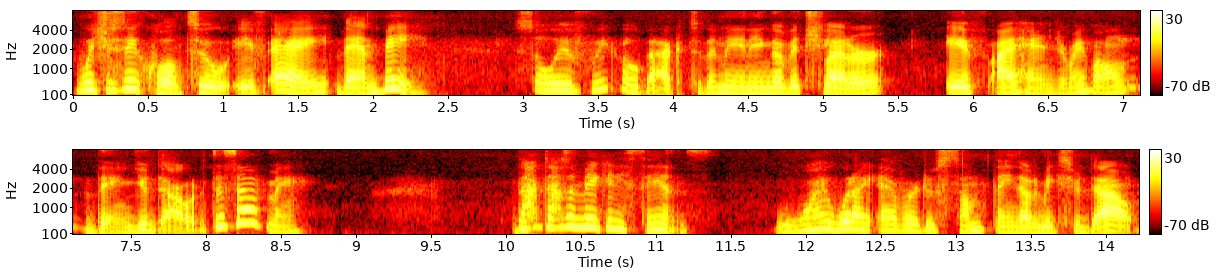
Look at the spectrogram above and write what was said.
which is equal to if A, then B. So if we go back to the meaning of each letter, if I hand you my phone, then you doubt stab me. That doesn't make any sense. Why would I ever do something that makes you doubt?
